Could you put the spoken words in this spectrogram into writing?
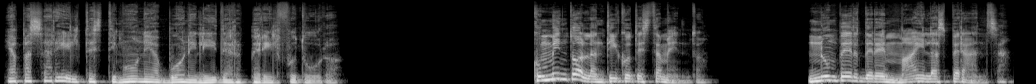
e a passare il testimone a buoni leader per il futuro. Commento all'Antico Testamento. Non perdere mai la speranza.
